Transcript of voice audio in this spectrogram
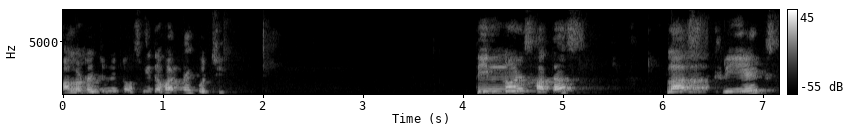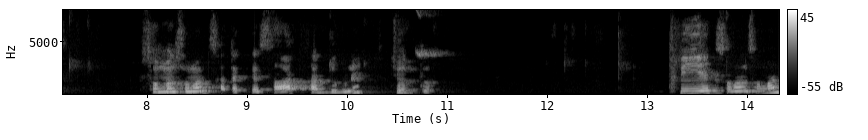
আলোটার জন্য একটু অসুবিধা হয়, তাই করছি। তিন নয় সাতাশ প্লাস থ্রি এক্স সমান সমান সাতাশকে ষাট সাত দুগুণে চোদ্দ। থ্রি এক্স সমান সমান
